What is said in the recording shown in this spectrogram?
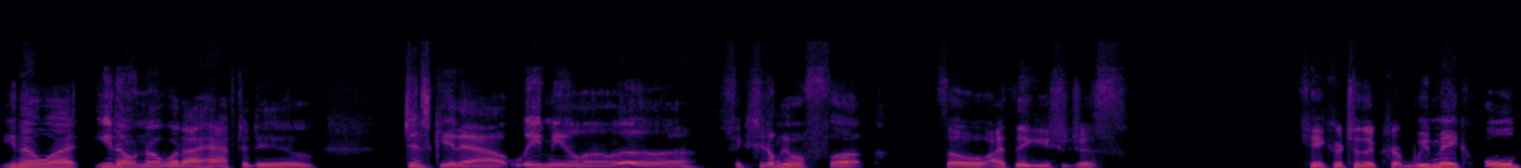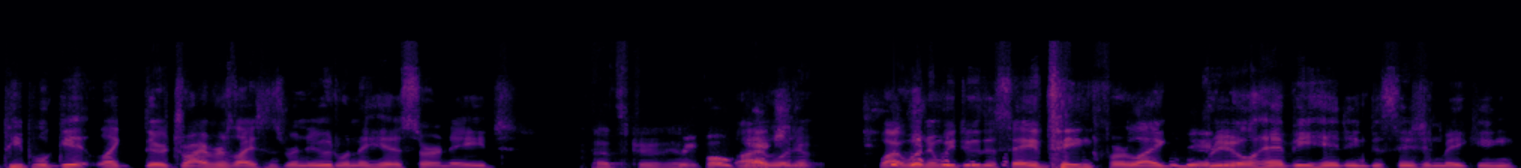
you know what? You don't know what I have to do. Just get out. Leave me alone. Ugh. She, she don't give a fuck. So I think you should just kick her to the curb. We make old people get like their driver's license renewed when they hit a certain age. That's true. Yeah. Revoke. Why actually. wouldn't why wouldn't we do the same thing for like Yeah. real heavy hitting decision making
